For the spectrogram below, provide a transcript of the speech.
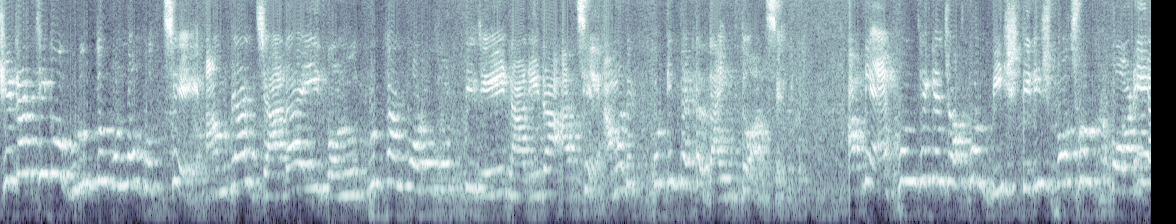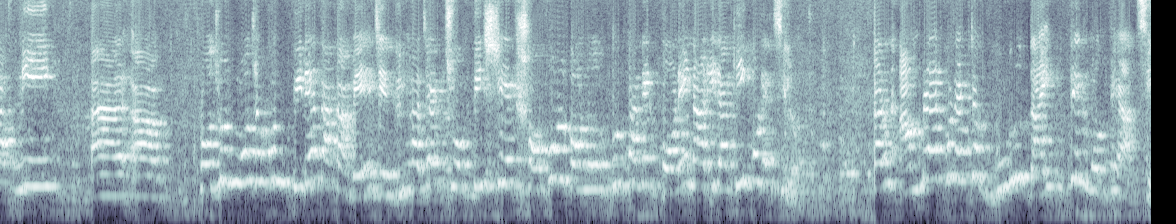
সেটার থেকেও গুরুত্বপূর্ণ হচ্ছে আমরা যারা এই গণ পরবর্তী যে নারীরা আছে, আমাদের কিন্তু একটা দায়িত্ব আছে। আপনি এখন থেকে যখন বিশ তিরিশ বছর পরে আপনি প্রজন্ম যখন ফিরে তাকাবে যে দুই হাজার চব্বিশের সফল করেছিল কারণ আমরা এখন একটা গুরু দায়িত্বের মধ্যে আছি।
